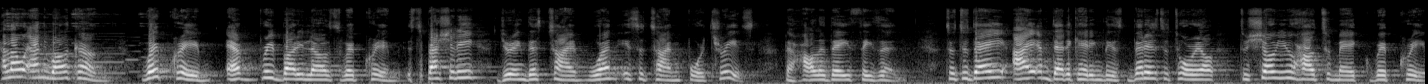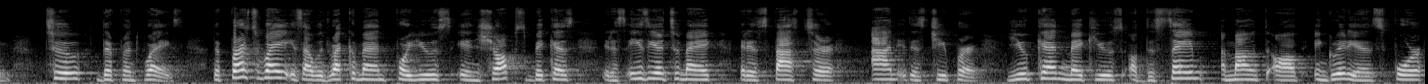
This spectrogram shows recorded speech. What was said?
Hello and welcome. Whipped cream. Everybody loves whipped cream, especially during this time when it's a time for treats, the holiday season. So today I am dedicating this video tutorial to show you how to make whipped cream two different ways. The first way is I would recommend for use in shops because it is easier to make, it is faster and it is cheaper. You can make use of the same amount of ingredients for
